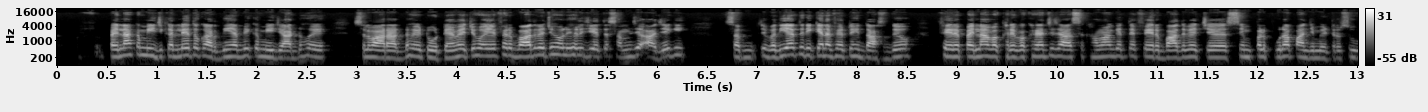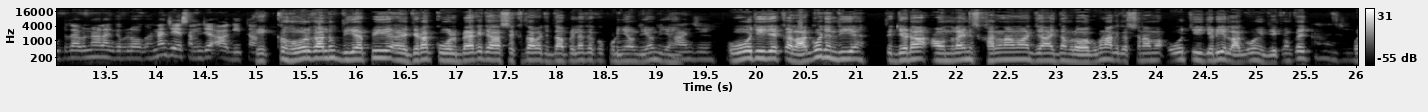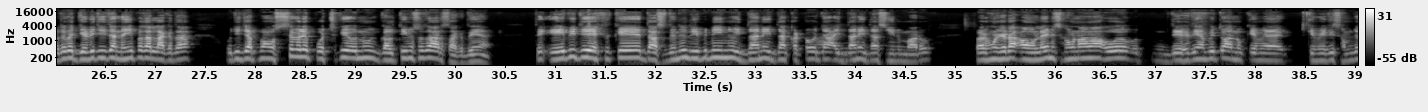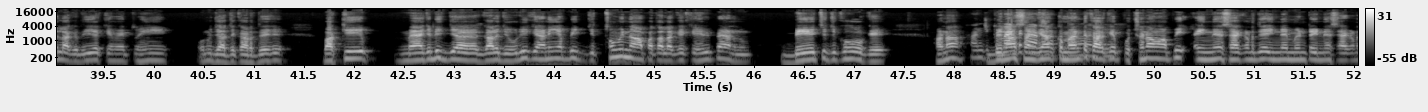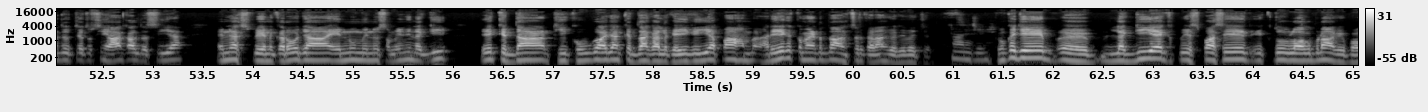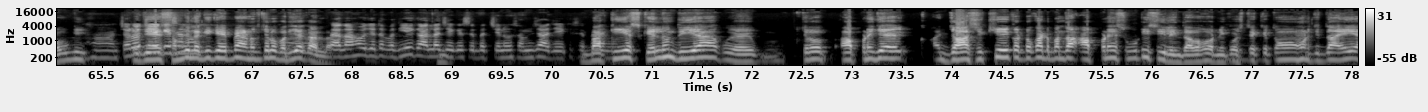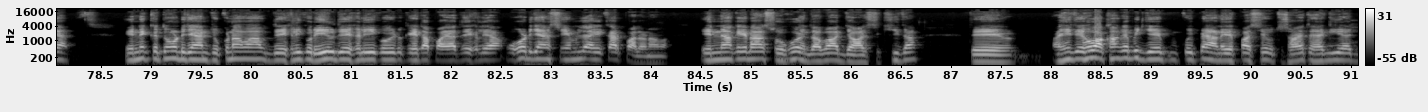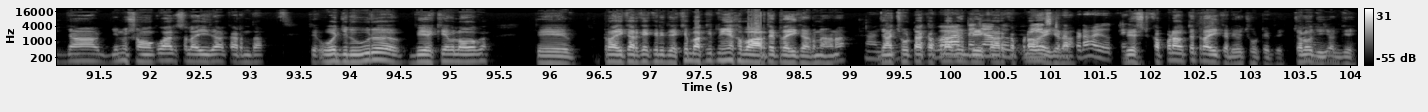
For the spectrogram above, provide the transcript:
ਪਹਿਲਾਂ ਕਮੀਜ਼ ਕੱਲੇ ਤੋਂ ਕਰਦੀ ਆ ਵੀ ਕਮੀਜ਼ ਅੱਡ ਹੋਏ ਸਲਵਾਰ ਅੱਡ ਹੋਏ ਟੋਟਿਆਂ ਵਿੱਚ ਹੋਏ ਫਿਰ ਬਾਅਦ ਵਿੱਚ ਹੌਲੀ ਹੌਲੀ ਜੇ ਤੇ ਸਮਝ ਆ ਜਾਏਗੀ ਸਮਝ ਵਧੀਆ ਤਰੀਕੇ ਨਾਲ ਫਿਰ ਤੁਸੀਂ ਦੱਸ ਦਿਓ। ਫਿਰ ਪਹਿਲਾਂ ਵੱਖਰੇ ਵੱਖਰਿਆਂ ਚ ਜਾ ਸਿਖਾਵਾਂਗੇ ਤੇ ਫਿਰ ਬਾਅਦ ਵਿੱਚ ਸਿੰਪਲ ਪੂਰਾ 5 ਮੀਟਰ ਸੂਟ ਦਾ ਬਣਾ ਲਾਂਗੇ ਵਲੌਗ ਹਨਾ? ਜੇ ਸਮਝ ਆ ਗਈ ਤਾਂ। ਇੱਕ ਹੋਰ ਗੱਲ ਹੁੰਦੀ ਆ ਵੀ ਅਹ, ਜਿਹੜਾ ਕੋਲ ਬਹਿ ਕੇ ਜਾ ਸਿੱਖਦਾ ਵਾ ਜਿੱਦਾਂ ਪਹਿਲਾਂ ਤੇ ਕੁੜੀਆਂ ਹੁੰਦੀਆਂ ਹੁੰਦੀਆਂ ਸੀ। ਹਾਂਜੀ। ਉਹ ਚੀਜ਼ ਇੱਕ ਅਲੱਗ ਹੋ ਜਾਂਦੀ ਹੈ ਤੇ ਜਿਹੜਾ ਆਨਲਾਈਨ ਸਿਖਾਉਣਾ ਵਾ ਜਾਂ ਇਦਾਂ ਵਲੌਗ ਬਣਾ ਕੇ ਦੱਸਣਾ ਵਾ ਉਹ ਚੀਜ਼ ਜਿਹੜੀ ਅਲੱਗ ਹੋ ਜਾਂਦੀ ਹੈ ਕਿਉਂਕਿ ਹਾਂਜੀ। ਉਹਦੇ ਵਿੱਚ ਜਿਹੜੀ ਚੀਜ਼ ਦਾ ਨਹੀਂ ਪਤਾ ਲੱਗਦਾ ਉਹ ਚੀਜ਼ ਆਪਾਂ ਉਸੇ ਵੇਲੇ ਪੁੱਛ ਕੇ ਉਹਨੂੰ ਗਲਤੀ ਨੂੰ ਸੁਧਾਰ ਸਕਦੇ ਆ। ਤੇ ਇਹ ਵੀ ਦੇਖ ਕੇ ਦੱਸ ਦਿੰਦੀ ਹੁੰਦੀ ਵੀ ਨਹੀਂ ਇਹਨੂੰ ਇਦਾਂ ਨਹੀਂ ਇਦਾਂ ਕੱਟੋ ਜਾਂ। ਇਦਾਂ ਨਹੀਂ ਇਦਾਂ ਸੀਨ ਮਾਰੋ। ਪਰ ਹੁਣ ਜਿਹੜਾ ਆਨਲਾਈਨ ਸਿਖਾਉਣਾ ਵਾ ਉਹ ਦੇਖਦੇ ਆ ਵੀ ਤੁਹਾਨੂੰ ਕਿਵੇਂ ਕਿਵੇਂ ਦੀ ਸਮਝ ਲੱਗਦੀ ਹੈ ਕਿਵੇਂ ਤੁਸੀਂ ਉਹਨੂੰ ਜੱਜ ਕਰਦੇ ਜੇ। ਬਾਕੀ ਮੈਂ ਜਿਹੜੀ ਗੱਲ ਜ਼ਰੂਰੀ ਕਹਿਣੀ ਆ ਵੀ ਜਿੱਥੋਂ ਵੀ ਨਾ ਪਤਾ ਲੱਗੇ ਕਿਸੇ ਵੀ ਭੈਣ ਨੂੰ ਬੇਚਿਜਕ ਹੋ ਕੇ ਹਨਾ? ਬਿਨਾਂ ਸੰਗਿਆ ਕਮੈਂਟ। ਕਰਕੇ ਪੁੱਛਣਾ ਵਾ ਵੀ ਇੰਨੇ ਸੈਕਿੰਡ ਦੇ ਇੰਨੇ ਮਿੰਟ ਇੰਨੇ ਸੈਕਿੰਡ ਦੇ ਉੱਤੇ ਤੁਸੀਂ ਆਹ ਗੱਲ ਦੱਸੀ ਆ ਇਹਨੂੰ ਐਕਸਪਲੇਨ ਕਰੋ ਜਾਂ ਇਹਨੂੰ ਮੈਨੂੰ ਸਮਝ ਨਹੀਂ ਲੱਗੀ। ਇਹ ਕਿੱਦਾਂ ਠੀਕ ਹੋਊਗਾ ਜਾਂ ਕਿੱਦਾਂ ਗੱਲ ਕਹੀ ਗਈ ਆ ਆਪਾਂ ਹਮ- ਹਰੇਕ ਕਮੈਂਟ ਦਾ ਆਨਸਰ ਕਰਾਂਗੇ ਉਹਦੇ ਵਿੱਚ। ਹਾਂਜੀ। ਕਿਉਂਕਿ ਜੇ ਅਹ, ਲੱਗੀ ਹੈ ਇਸ ਪਾਸੇ ਇੱਕ ਦੋ ਵਲੌਗ ਬਣਾ ਕੇ ਪਾਊਗੀ ਹਾਂ ਤੇ ਚਲੋ ਜੇ ਜੇ ਕਿਸੇ ਸਮਝ ਨੂੰ ਲੱਗੀ ਕਿਸੇ ਭੈਣ ਨੂੰ ਤਾਂ ਚਲੋ ਵਧੀਆ ਗੱਲ ਆ। ਪੈਦਾ ਹੋ ਜਾਏ ਤਾਂ ਵਧੀਆ ਗੱਲ ਆ ਜੇ ਕਿਸੇ ਬੱਚੇ ਨੂੰ ਸਮਝ ਆ ਜਾਏ ਕਿਸੇ ਭੈਣ ਬਾਕੀ ਇਹ ਸਕਿੱਲ ਹੁੰਦੀ ਆ ਅਹ, ਚਲੋ ਆਪਣੇ ਜੇ ਜਾ ਸਿੱਖੀ ਹੋਈ ਘੱਟੋ ਘੱਟ ਬੰਦਾ ਆਪਣੇ ਸੂਟ ਹੀ ਸੀ ਲੈਂਦਾ ਵਾ ਹੋਰ ਨਹੀਂ ਕੁਛ ਤੇ ਕਿਤੋਂ ਹੁਣ ਜਿੱਦਾਂ ਇਹ ਆ ਇਹਨੇ ਕਿਤੋਂ ਡਿਜ਼ਾਈਨ ਚੁੱਕਣਾ ਵਾ ਦੇਖ ਲਈ ਕੋਈ ਰੀਲ ਦੇਖ ਲਈ ਕੋਈ ਕਿਸੇ ਦਾ ਪਾਇਆ ਦੇਖ ਲਿਆ ਉਹ ਡਿਜ਼ਾਈਨ ਸੇਮ ਲੈ ਕੇ ਘਰ ਪਾ ਲੈਣਾ ਵਾ। ਇੰਨਾ ਕਿ ਜਿਹੜਾ ਸੁੱਖ ਹੋ ਜਾਂਦਾ ਵਾ ਜਾਚ ਸਿੱਖੀ ਦਾ ਤੇ ਅਸੀਂ ਤੇ ਇਹੋ ਆਖਾਂਗੇ ਵੀ ਜੇ ਕੋਈ ਭੈਣ ਇਸ ਪਾਸੇ ਉਤਸ਼ਾਹਿਤ ਹੈਗੀ ਆ ਜਾਂ ਜਿਹਨੂੰ ਸ਼ੌਂਕ ਵਾ ਸਿਲਾਈ ਦਾ ਕਰਨ ਦਾ ਤੇ ਉਹ ਜਰੂਰ ਵੇਖ ਕੇ ਵਲੌਗ ਤੇ ਟਰਾਈ ਕਰਕੇ ਕਰੀ ਦੇਖੇ ਬਾਕੀ ਤੁਸੀਂ ਅਖਬਾਰ ਤੇ ਟਰਾਈ ਕਰਨਾ ਹਨਾ। ਜਾਂ ਛੋਟਾ ਕੱਪੜਾ ਕੋਈ ਬੇਕਾਰ ਕੱਪੜਾ ਹੋਏ ਜਿਹੜਾ। ਵੇਸਟ ਕੱਪੜਾ ਉੱਤੇ ਟਰਾਈ ਕਰਿਓ ਛੋਟੇ ਤੇ ਚਲੋ ਜੀ। ਅੱਗੇ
